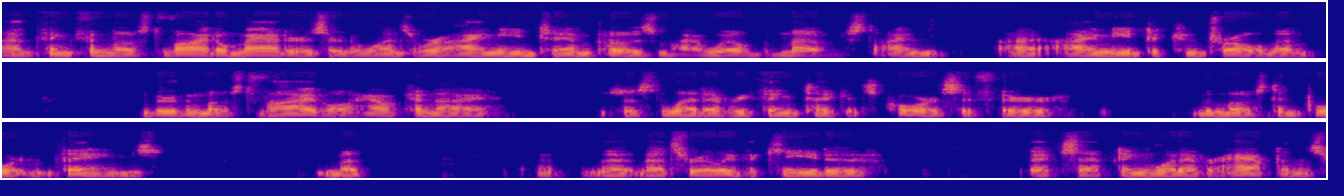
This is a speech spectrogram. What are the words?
I think the most vital matters are the ones where I need to impose my will the most. I, I, I need to control them. They're the most vital. How can I just let everything take its course if they're the most important things. But th- that's really the key to accepting whatever happens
